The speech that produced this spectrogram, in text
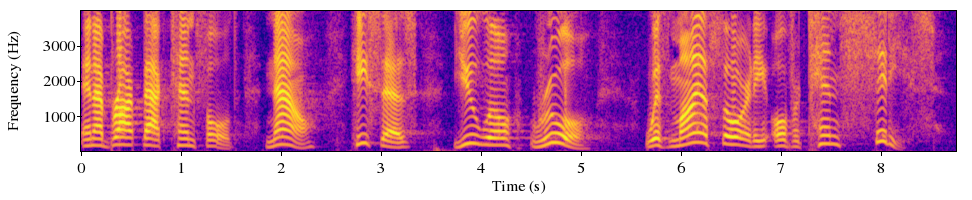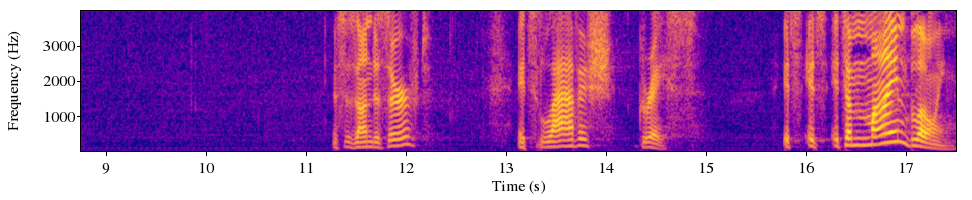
and I brought back tenfold. Now, he says, You will rule with my authority over 10 cities. This is undeserved, it's lavish grace. It's, it's, it's a mind blowing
